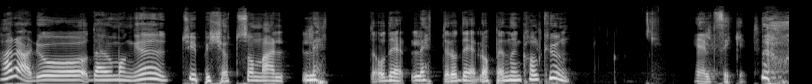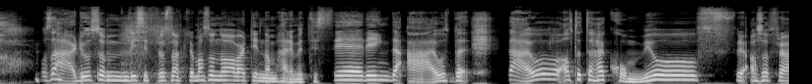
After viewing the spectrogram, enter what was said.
her er det jo Det er jo mange typer kjøtt som er lette å dele, lettere å dele opp enn en kalkun. Helt sikkert. Og så er det jo som vi sitter og snakker om, altså nå har vi vært innom hermetisering, det er jo, det, det er jo Alt dette her kommer jo fra, altså fra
